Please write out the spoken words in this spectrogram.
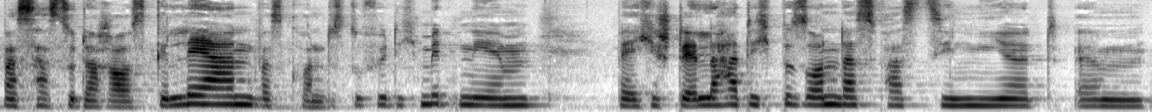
was hast du daraus gelernt? Was konntest du für dich mitnehmen? Welche Stelle hat dich besonders fasziniert? Ähm,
